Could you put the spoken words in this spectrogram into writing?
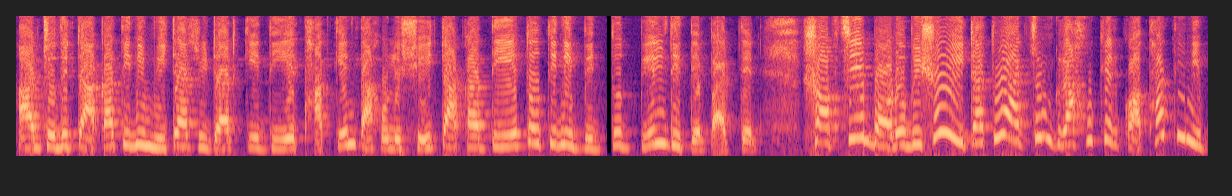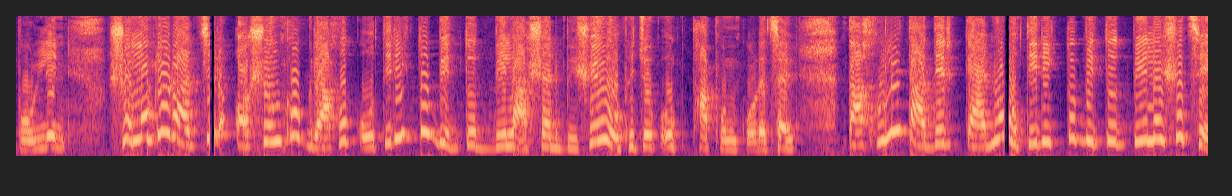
আর যদি টাকা তিনি মিটার রিডারকে দিয়ে থাকেন, তাহলে সেই টাকা দিয়ে তো তিনি বিদ্যুৎ বিল দিতে পারতেন। সবচেয়ে বড় বিষয়, এটা তো একজন গ্রাহকের কথা তিনি বললেন। সমগ্র রাজ্যের অসংখ্য গ্রাহক অতিরিক্ত বিদ্যুৎ বিল আসার বিষয়ে অভিযোগ উত্থাপন করেছেন। তাহলে তাদের কেন অতিরিক্ত বিদ্যুৎ বিল এসেছে?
